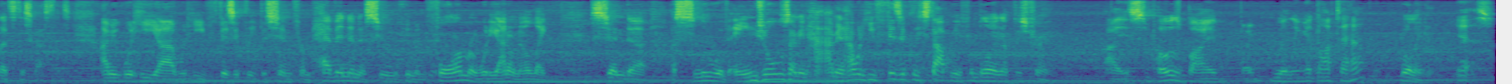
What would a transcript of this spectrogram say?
let's discuss this. I mean, would he uh, would he physically descend from heaven and assume human form, or would he, I don't know, like send a, a slew of angels? I mean, how, I mean, how would he physically stop me from blowing up this train? I suppose by by willing it not to happen. Willing it, Yes.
